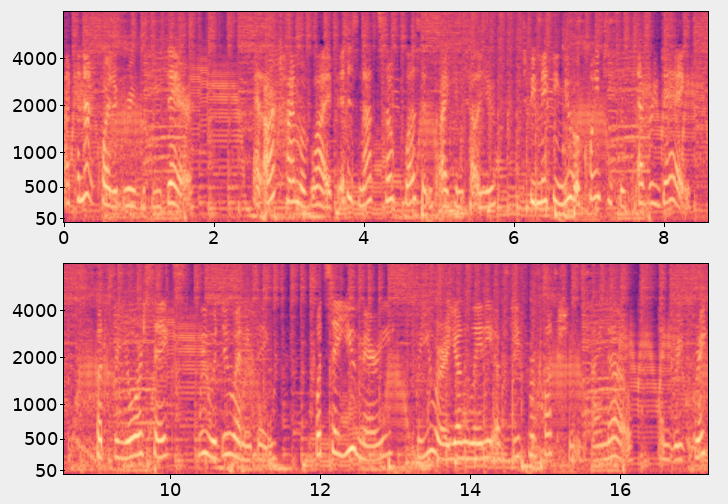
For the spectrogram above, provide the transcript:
I cannot quite agree with you there. At our time of life, it is not so pleasant, I can tell you, to be making new acquaintances every day. But for your sakes, we would do anything. What say you, Mary? For you are a young lady of deep reflection, I know, and read great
